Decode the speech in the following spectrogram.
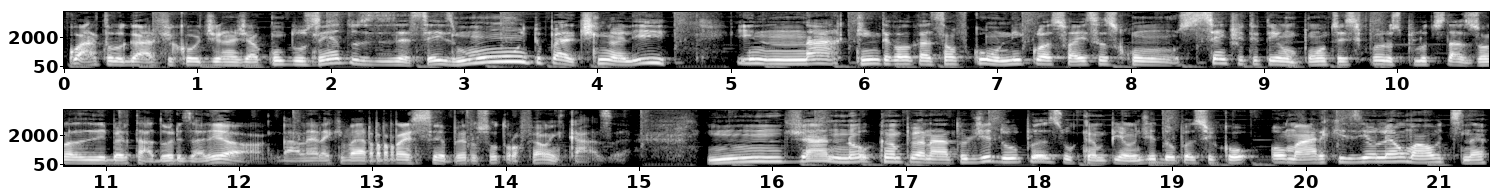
Quarto lugar ficou o de Rangel com 216, muito pertinho ali. E na quinta colocação ficou o Nicolas Faíscas com 181 pontos. Esses foram os pilotos da zona da Libertadores ali, ó. Galera que vai receber o seu troféu em casa. Hum, já no campeonato de duplas, o campeão de duplas ficou o Marques e o Léo Maltz, né?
